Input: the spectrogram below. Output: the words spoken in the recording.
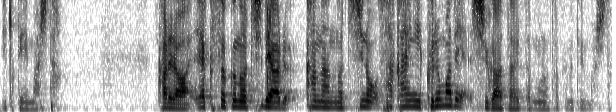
生きていました。彼らは約束の地であるカナンの地の境に来るまで主が与えたものを食べていました。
